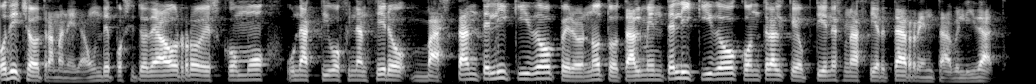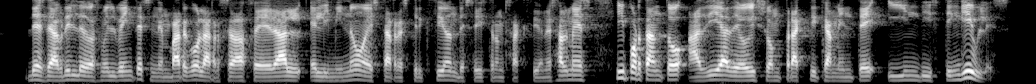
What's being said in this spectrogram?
O dicho de otra manera, un depósito de ahorro es como un activo financiero bastante líquido, pero no totalmente líquido, contra el que obtienes una cierta rentabilidad. Desde abril de 2020, sin embargo, la Reserva Federal eliminó esta restricción de seis transacciones al mes y por tanto a día de hoy son prácticamente indistinguibles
